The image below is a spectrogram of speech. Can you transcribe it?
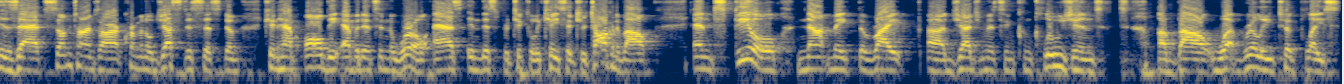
is that sometimes our criminal justice system can have all the evidence in the world, as in this particular case that you're talking about, and still not make the right uh, judgments and conclusions about what really took place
